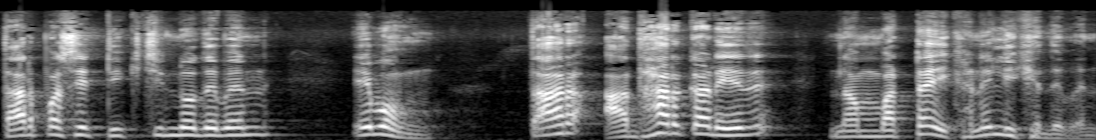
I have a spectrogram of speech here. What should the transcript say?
তার পাশে টিক চিহ্ন দেবেন এবং তার আধার কার্ডের নাম্বারটা এখানে লিখে দেবেন।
